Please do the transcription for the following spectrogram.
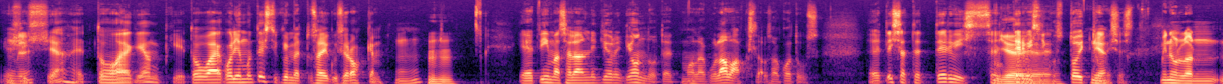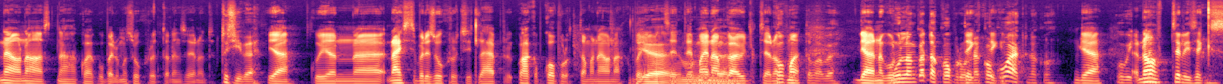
ja Mhm. siis jah, et too aeg ei olnudki, too aeg oli mul tõesti külmetushaigusi rohkem Mhm. ja et viimasel ajal neid ei olegi olnud, et ma nagu lavaks lausa kodus. Et lihtsalt, et tervis Jaa, yeah,, jaa, tervislikust toitumisest. minul on näonahast näha kohe, kui palju ma suhkrut olen söönud. tõsi või? ja kui on äh, hästi palju suhkrut, siis läheb, hakkab kobrutama näonahka Jaa, põhimõtteliselt, mul et ma on enam ka üldse, noh, ma koputama või? ja nagu mul on ka ta kobrune Teg- kogu tegi- aeg nagu. ja Huvitav. noh, selliseks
